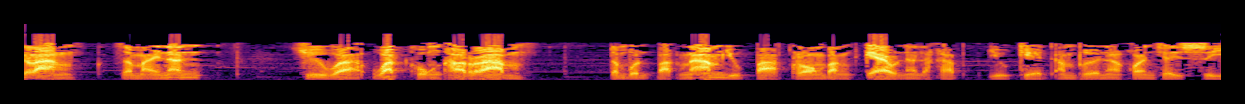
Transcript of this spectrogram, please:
กลาง สมัยนั้น ชื่อว่าวัดคงคารามตำบลปากน้ำอยู่ปากคลองบางแก้วนั่นแหละครับ อยู่เขตอำเภอนครชัยศรี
